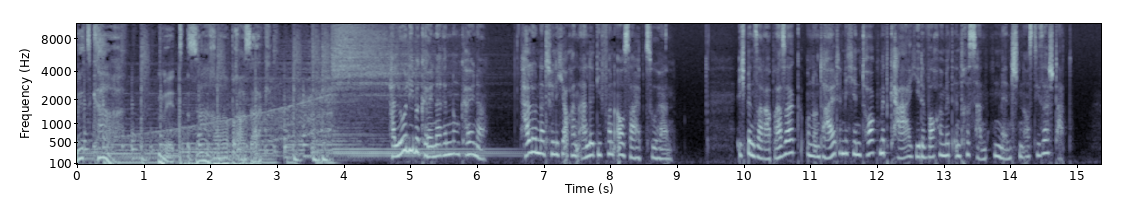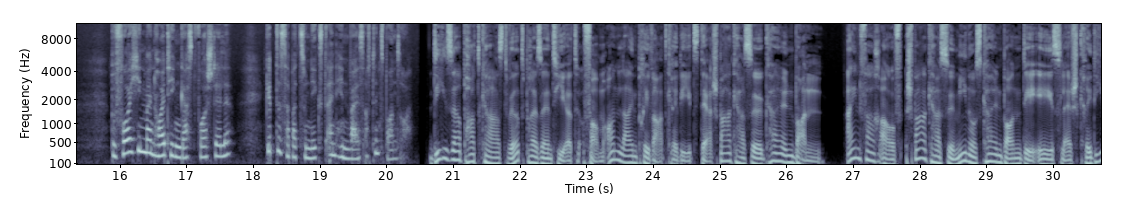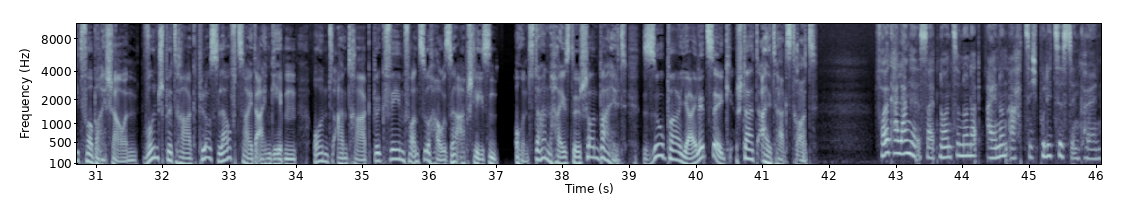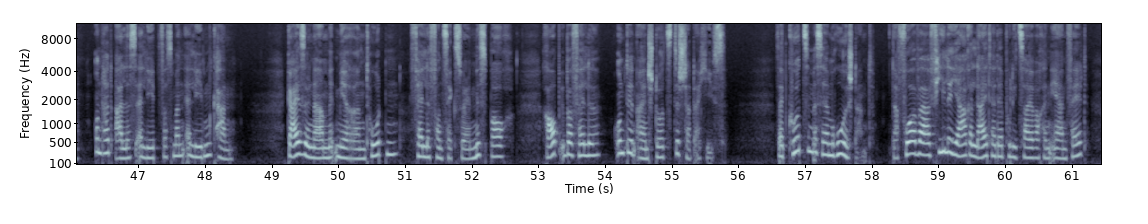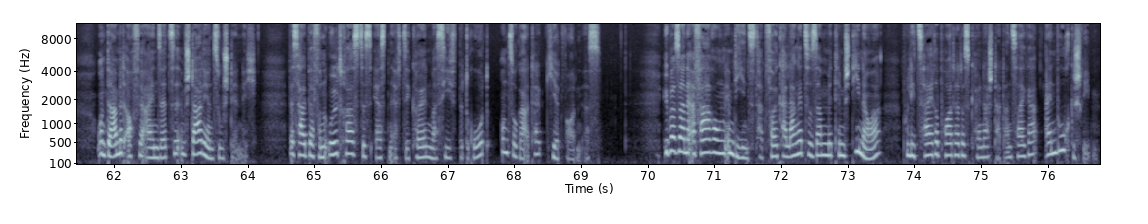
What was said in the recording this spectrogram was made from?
mit K. Mit Sarah Brasak. Hallo, liebe Kölnerinnen und Kölner. Hallo natürlich auch an alle, die von außerhalb zuhören. Ich bin Sarah Brasak und unterhalte mich in Talk mit K jede Woche mit interessanten Menschen aus dieser Stadt. Bevor ich Ihnen meinen heutigen Gast vorstelle, gibt es aber zunächst einen Hinweis auf den Sponsor. Dieser Podcast wird präsentiert vom Online-Privatkredit der Sparkasse Köln-Bonn. Einfach auf sparkasse-kölnbonn.de slash Kredit vorbeischauen, Wunschbetrag plus Laufzeit eingeben und Antrag bequem von zu Hause abschließen. Und dann heißt es schon bald Super Jeile Zick statt Alltagstrott. Volker Lange ist seit 1981 Polizist in Köln und hat alles erlebt, was man erleben kann. Geiselnahmen mit mehreren Toten, Fälle von sexuellem Missbrauch, Raubüberfälle und den Einsturz des Stadtarchivs. Seit kurzem ist er im Ruhestand. Davor war er viele Jahre Leiter der Polizeiwache in Ehrenfeld und damit auch für Einsätze im Stadion zuständig, weshalb er von Ultras des ersten FC Köln massiv bedroht und sogar attackiert worden ist. Über seine Erfahrungen im Dienst hat Volker Lange zusammen mit Tim Stienauer, Polizeireporter des Kölner Stadtanzeiger, ein Buch geschrieben.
